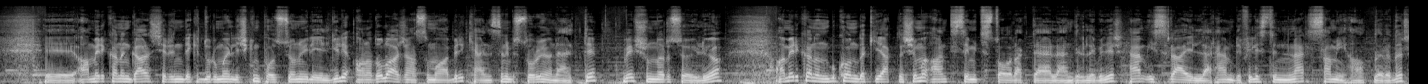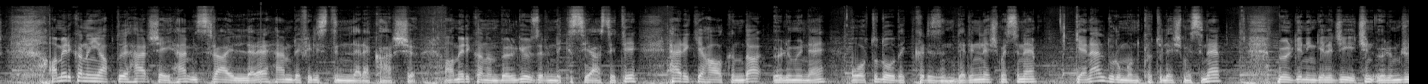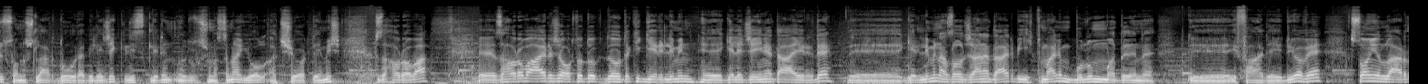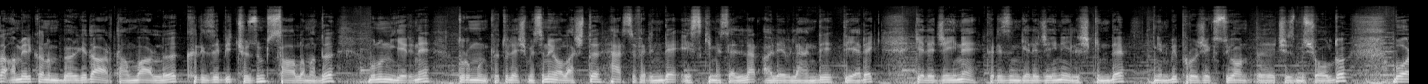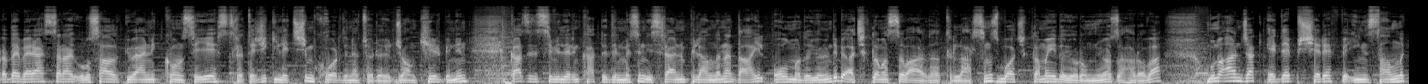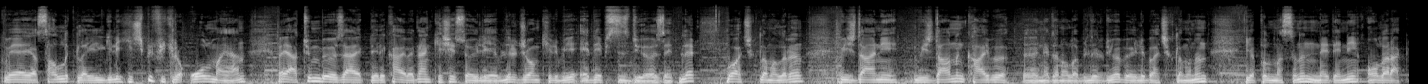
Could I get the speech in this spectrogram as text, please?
e, Amerika'nın Gazze'nin Gaz şeridindeki duruma ilişkin pozisyonu ile ilgili Anadolu Ajansı muhabiri kendisine bir soru yöneltti ve şunları söylüyor. Amerika'nın bu konudaki yaklaşımı antisemitist olarak değerlendirilebilir. Hem İsrailler hem de Filistinliler Sami halklarıdır. Amerika'nın yaptığı her şey hem İsraillilere hem de Filistinlilere karşı. Amerika'nın bölge üzerindeki siyaseti her iki halkın da ölümüne, Orta Doğu'daki krizin derinleşmesine, genel durumun kötüleşmesine, bölgenin geleceği için ölümcül sonuçlar doğurabilecek risklerin oluşmasına yol açıyor gerekiyor demiş Zaharova. E, Zaharova ayrıca Orta Doğu'daki gerilimin e, geleceğine dair de e, gerilimin azalacağına dair bir ihtimalin bulunmadığını e, ifade ediyor ve son yıllarda Amerika'nın bölgede artan varlığı krize bir çözüm sağlamadı. Bunun yerine durumun kötüleşmesine yol açtı. Her seferinde eski meseleler alevlendi diyerek geleceğine, krizin geleceğine ilişkinde yeni bir projeksiyon e, çizmiş oldu. Bu arada Beyaz Saray Ulusal Güvenlik Konseyi Stratejik İletişim Koordinatörü John Kirby'nin Gazze'de sivillerin katledilmesinin İsrail'in planlarına dahil olmadığı yönünde bir açıklaması vardı hatırlarsınız. Bu açıklamayı da yorumluyor Zaharova. Bunu ancak edep, şeref ve insanlık veya yasallıkla ilgili hiçbir fikri olmayan veya tüm bu özellikleri kaybeden kişi söyleyebilir. John Kirby'ye edepsiz diyor özetle. Bu açıklamaların vicdani, vicdanın kaybı e, neden olabilir diyor. Böyle bir açıklamanın yapılmasının nedeni olarak.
